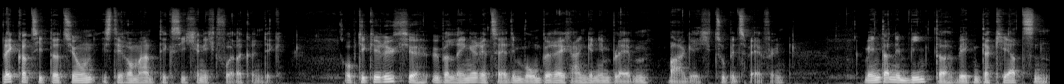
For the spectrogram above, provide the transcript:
Blackout-Situation ist die Romantik sicher nicht vordergründig. Ob die Gerüche über längere Zeit im Wohnbereich angenehm bleiben, wage ich zu bezweifeln. Wenn dann im Winter wegen der Kerzen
